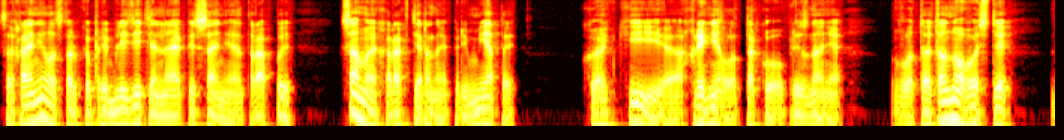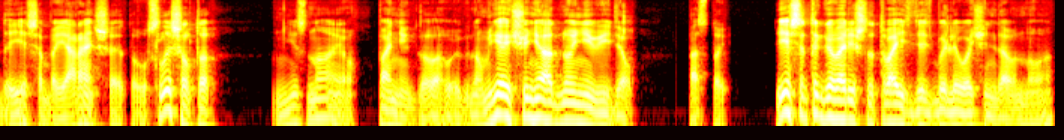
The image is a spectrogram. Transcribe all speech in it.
Сохранилось только приблизительное описание тропы, самые характерные приметы. Какие? Охренел от такого признания. Вот это новости! Да если бы я раньше это услышал, то... Не знаю, паник головой гном. Я еще ни одной не видел. Постой. Если ты говоришь, что твои здесь были очень давно,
